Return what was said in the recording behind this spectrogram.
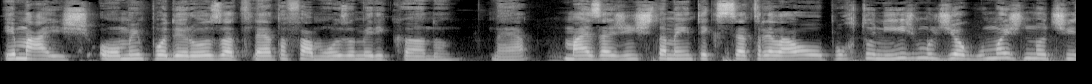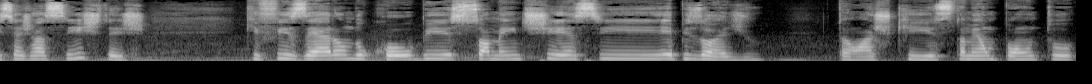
e mais homem poderoso, atleta famoso americano, né? Mas a gente também tem que se atrelar ao oportunismo de algumas notícias racistas que fizeram do Kobe somente esse episódio. Então acho que isso também é um ponto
